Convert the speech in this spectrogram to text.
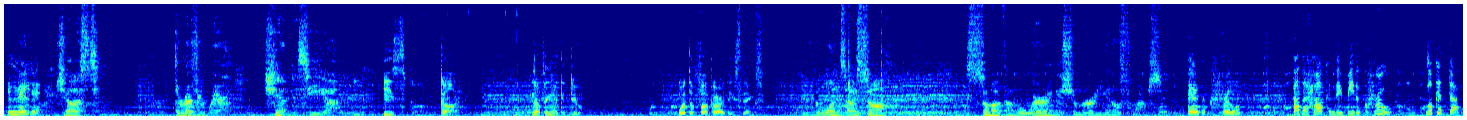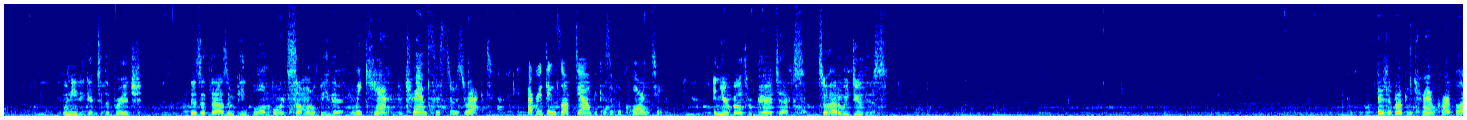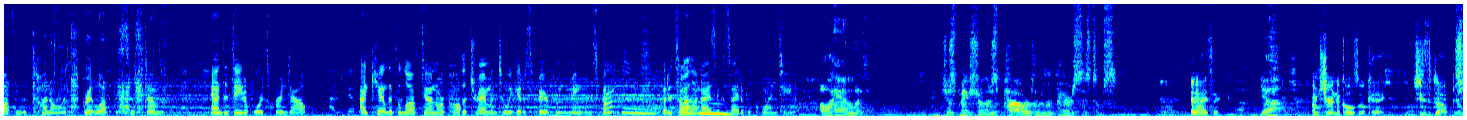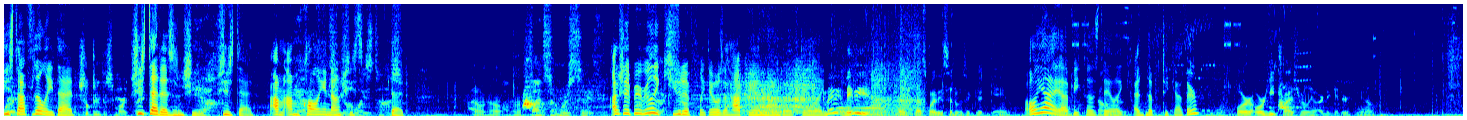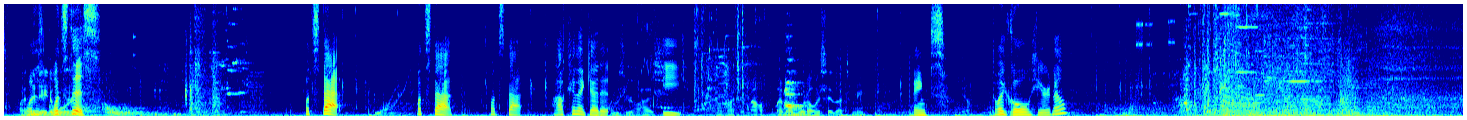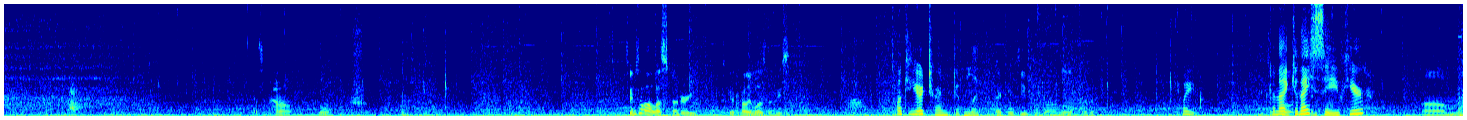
You made it. Just. They're everywhere. Chen, is he, uh. He's gone. Nothing I can do. What the fuck are these things? The ones I saw? Some of them were wearing Ishimura uniforms. They're the crew? How the hell can they be the crew? Look at them. We need to get to the bridge. There's a thousand people on board. Someone will be there. We can't. The tram system's wrecked. Everything's locked down because of the quarantine. And you're both repair techs. So how do we do this? There's a broken tram car blocking the tunnel. It's gridlocked the system. And the data board's burned out. I can't lift the lockdown or call the tram until we get a spare from the maintenance bay. But it's all on Isaac's side of the quarantine. I'll handle it. Just make sure there's power to the repair systems. And Isaac. Yeah? I'm sure Nicole's okay. She's the doctor, She's right? definitely dead. She'll do the smart thing. She's dead, isn't she? She's dead. I'm I'm Yeah, calling it now. she She's does. dead. I don't know. I don't Find somewhere safe. Actually, it'd be really cute if like there was a happy ending, but they like. Maybe, maybe like that's why they said it was a good game. Oh yeah, yeah, because they like end up together. Or or he tries really hard to get her, you know. Find What the is- data what's board. this? What's that? What's that? What's that? How can I get it? Use your eyes. E. Not your mouth. My mom would always say that to me. Thanks. Yeah. Do I go here now? Got some ammo. Cool. Seems a lot less stuttery. It's good. Probably was the least. Okay, your turn play. I think you can go a little further. Wait. You Can I can I save here? Um.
